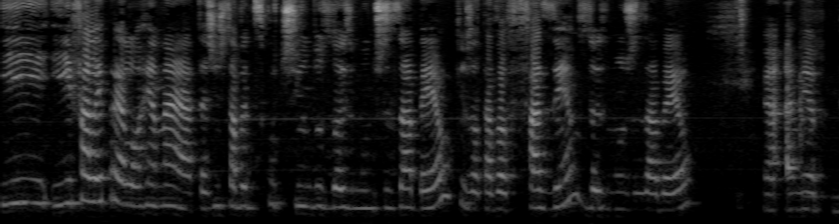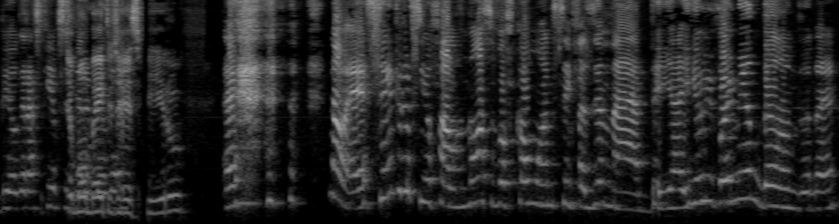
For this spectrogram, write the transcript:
e, e falei para ela, oh, Renata, a gente estava discutindo os dois mundos de Isabel, que eu já estava fazendo os dois mundos de Isabel, a, a minha biografia. Seu momento de respiro. É, não, é sempre assim, eu falo, nossa, eu vou ficar um ano sem fazer nada, e aí eu vou emendando, né?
